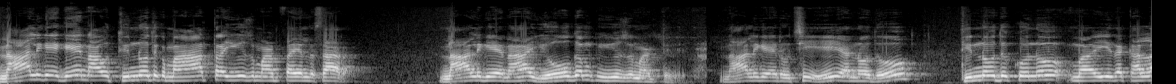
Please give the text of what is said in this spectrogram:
ನಾಲಿಗೆಗೆ ನಾವು ತಿನ್ನೋದಕ್ಕೆ ಮಾತ್ರ ಯೂಸ್ ಮಾಡ್ತಾ ಇಲ್ಲ ಸರ್ ನಾಲಿಗೆನ ಯೋಗಮ್ಗೆ ಯೂಸ್ ಮಾಡ್ತೀವಿ. ನಾಲಿಗೆ ರುಚಿ ಅನ್ನೋದು ತಿನ್ನೋದಕ್ಕೂ ಇದಕ್ಕಲ್ಲ.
